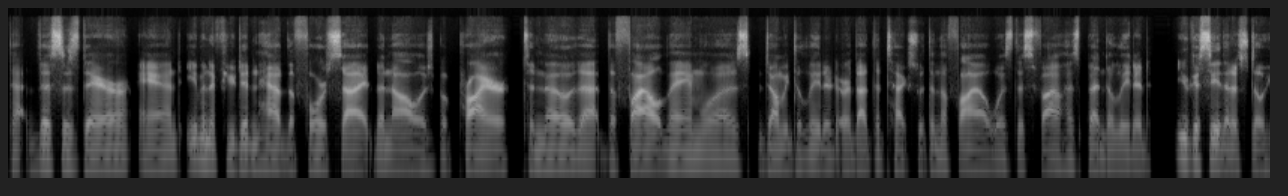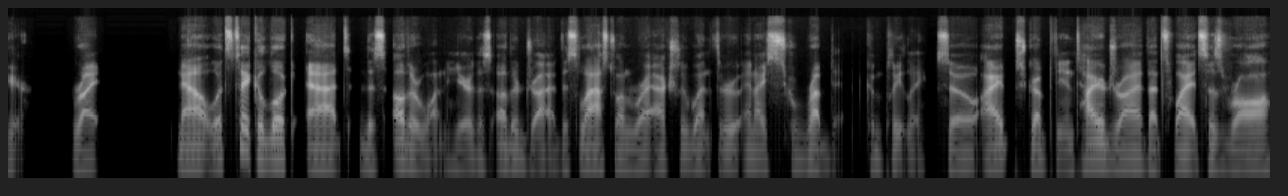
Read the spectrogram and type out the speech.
that this is there. And even if you didn't have the foresight, the knowledge, but prior to know that the file name was dummy deleted or that the text within the file was this file has been deleted, you can see that it's still here, right? Now let's take a look at this other one here, this other drive, this last one where I actually went through and I scrubbed it completely. So I scrubbed the entire drive. That's why it says raw.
